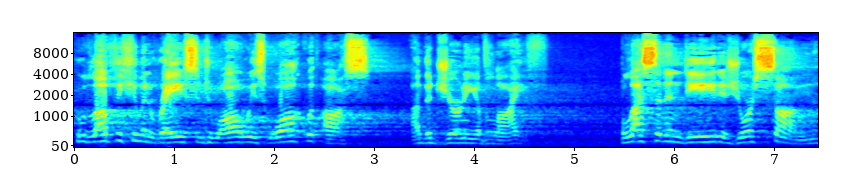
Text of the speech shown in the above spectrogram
who love the human race and to always walk with us on the journey of life. Blessed indeed is your Son,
